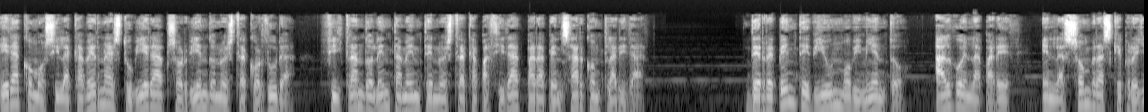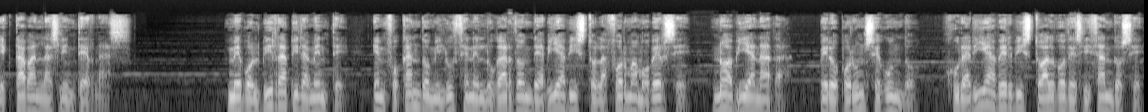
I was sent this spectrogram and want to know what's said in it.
era como si la caverna estuviera absorbiendo nuestra cordura, filtrando lentamente nuestra capacidad para pensar con claridad. De repente vi un movimiento, algo en la pared, en las sombras que proyectaban las linternas. Me volví rápidamente, enfocando mi luz en el lugar donde había visto la forma moverse, no había nada, pero por un segundo, juraría haber visto algo deslizándose,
